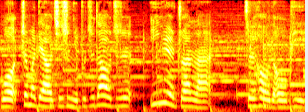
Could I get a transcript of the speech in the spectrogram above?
我这么屌，其实你不知道之音乐专栏最后的 OP。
